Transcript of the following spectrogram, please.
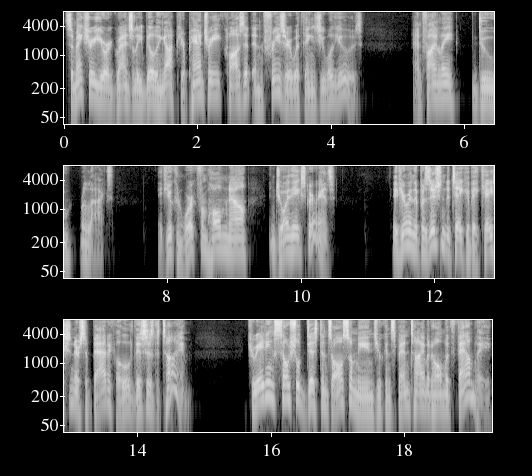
So make sure you are gradually building up your pantry, closet, and freezer with things you will use. And finally, do relax. If you can work from home now, enjoy the experience. If you're in the position to take a vacation or sabbatical, this is the time. Creating social distance also means you can spend time at home with family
